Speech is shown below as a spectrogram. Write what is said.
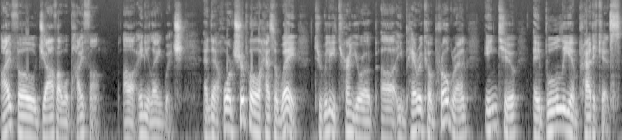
Eiffel, Java, or Python, uh, any language. And then Hoare triple has a way to really turn your uh, empirical program into a Boolean predicates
